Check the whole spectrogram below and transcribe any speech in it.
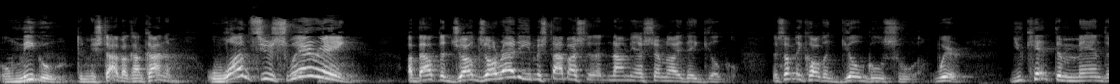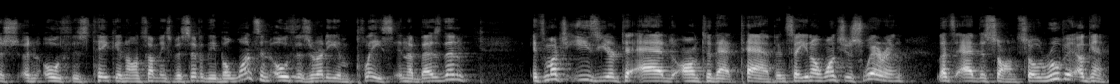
Umigu the mishtaba kankanim. Once you're swearing about the jugs already, mishtaba nami Hashem gilgul. There's something called a gilgul shua, where you can't demand an oath is taken on something specifically, but once an oath is already in place in a bezdin, it's much easier to add onto that tab and say, you know, once you're swearing, let's add this on. So Reuven, again,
